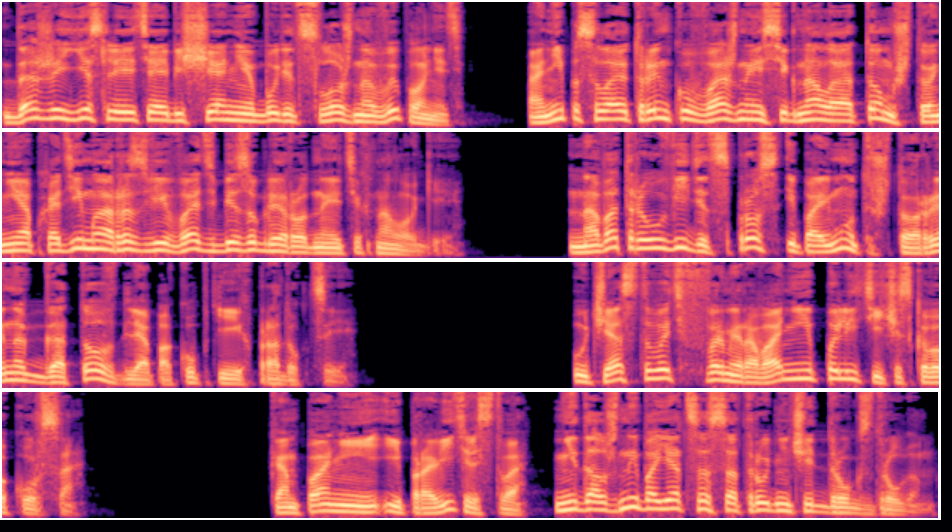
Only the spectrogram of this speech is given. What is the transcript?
Даже если эти обещания будет сложно выполнить, они посылают рынку важные сигналы о том, что необходимо развивать безуглеродные технологии. Новаторы увидят спрос и поймут, что рынок готов для покупки их продукции. Участвовать в формировании политического курса. Компании и правительства не должны бояться сотрудничать друг с другом.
